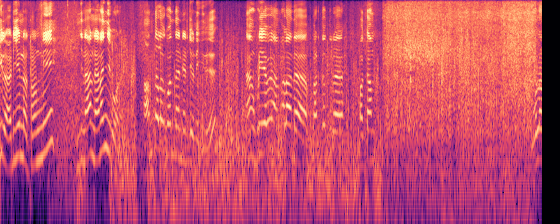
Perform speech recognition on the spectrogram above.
அடிக்கிற அடின்னு தண்ணி இங்கே நான் நனைஞ்சு போனேன். அந்த அளவுக்கு வந்து தண்ணி அடிச்சு நிற்குது நாங்கள் அப்படியே அங்கெல்லாம் அந்த பருத்தத்துறை பக்கம். இவ்வளோ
